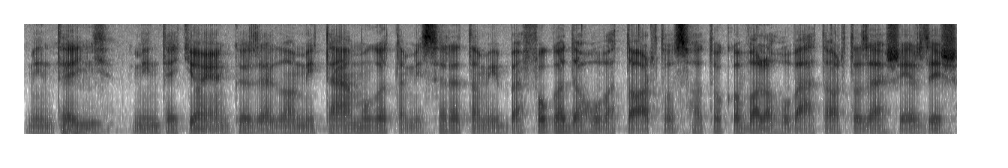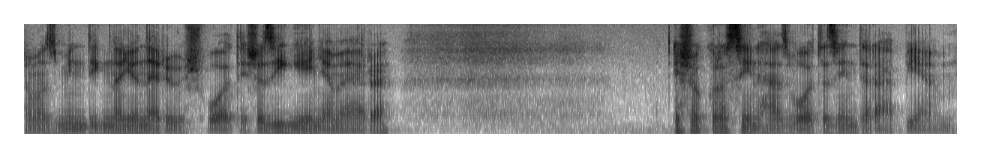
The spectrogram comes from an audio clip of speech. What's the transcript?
mint egy, mm. mint egy olyan közeg, ami támogat, ami szeret, ami befogad, ahova tartozhatok. A valahová tartozás érzésem az mindig nagyon erős volt, és az igényem erre. És akkor a színház volt az én terápiám.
